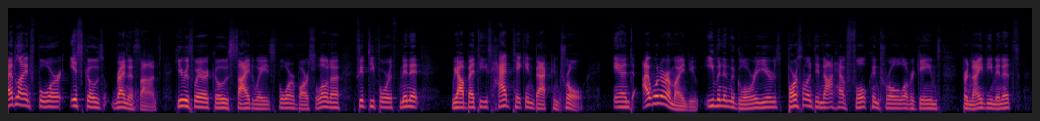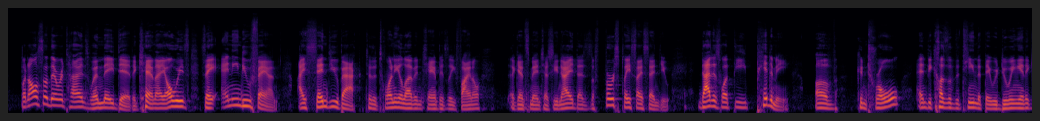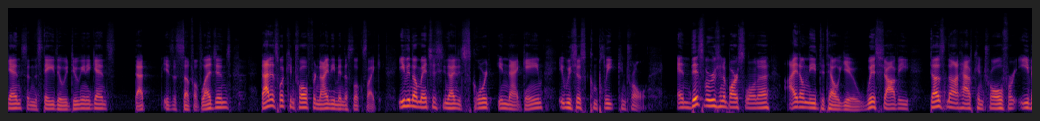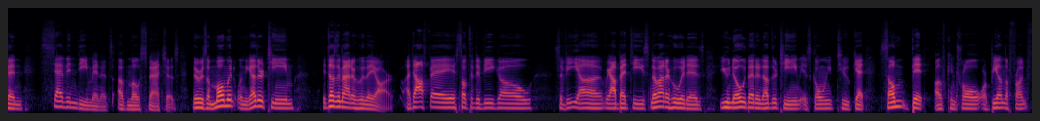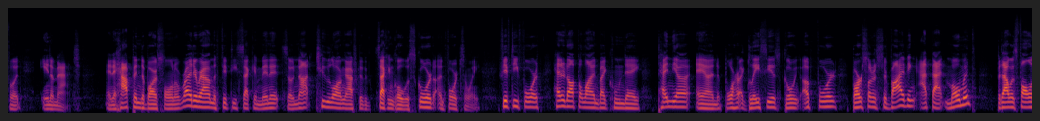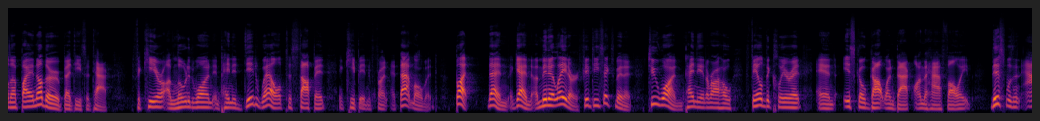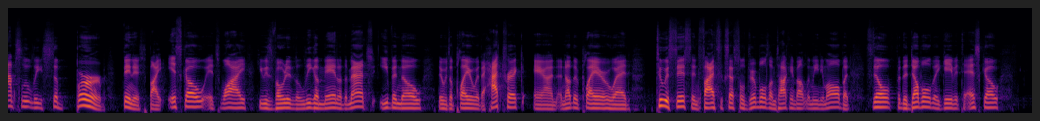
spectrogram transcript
Headline four Isco's Renaissance. Here's where it goes sideways for Barcelona. 54th minute, Real Betis had taken back control. And I want to remind you, even in the glory years, Barcelona did not have full control over games for 90 minutes, but also there were times when they did. Again, I always say, any new fan, I send you back to the 2011 Champions League final against Manchester United. That is the first place I send you. That is what the epitome of control and because of the team that they were doing it against and the stage they were doing it against, that is the stuff of legends. That is what control for 90 minutes looks like. Even though Manchester United scored in that game, it was just complete control. And this version of Barcelona, I don't need to tell you, with Xavi, does not have control for even 70 minutes of most matches. There is a moment when the other team, it doesn't matter who they are, Getafe, Celta de Vigo, Sevilla, Real Betis, no matter who it is, you know that another team is going to get some bit of control or be on the front foot in a match. And it happened to Barcelona right around the 52nd minute, so not too long after the second goal was scored, unfortunately. 54th, headed off the line by Koundé, Pena and Borja Iglesias going up for it. Barcelona surviving at that moment, but that was followed up by another Betis attack. Fekir unloaded one, and Pena did well to stop it and keep it in front at that moment. But then, again, a minute later, 56 minute, 2 1. Pena and Araujo failed to clear it, and Isco got one back on the half volley. This was an absolutely superb finish by Isco. It's why he was voted the Liga man of the match, even though there was a player with a hat trick and another player who had two assists and five successful dribbles. I'm talking about Lamine Yamal, but still for the double, they gave it to Isco.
